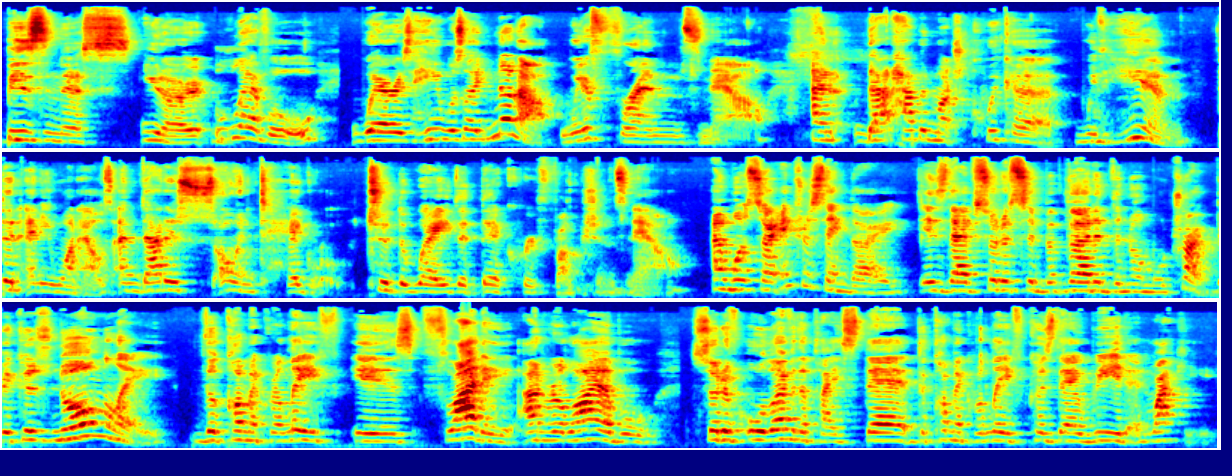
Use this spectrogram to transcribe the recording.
business, you know, level, whereas he was like, no, no, we're friends now. And that happened much quicker with him than anyone else. And that is so integral to the way that their crew functions now. And what's so interesting though is they've sort of subverted the normal trope because normally the comic relief is flighty, unreliable, sort of all over the place. They're the comic relief because they're weird and wacky.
